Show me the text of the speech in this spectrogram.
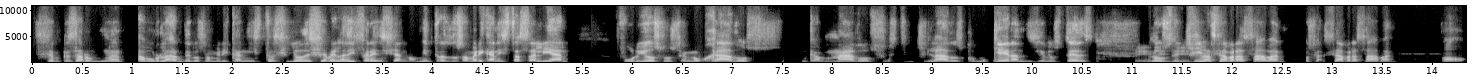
se empezaron a, burlar de los americanistas y yo decía, ve la diferencia, ¿no? Mientras los americanistas salían furiosos, enojados, encarnados, enchilados, como quieran decirlo ustedes, los de Chivas se abrazaban, o sea, se abrazaban, ¿no?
